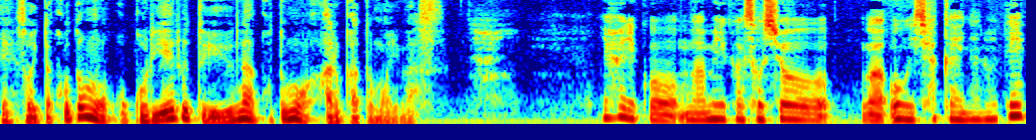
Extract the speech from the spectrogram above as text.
えそういったことも起こり得るというようなこともあるかと思います。やはりこう、まあ、アメリカ訴訟が多い社会なので、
